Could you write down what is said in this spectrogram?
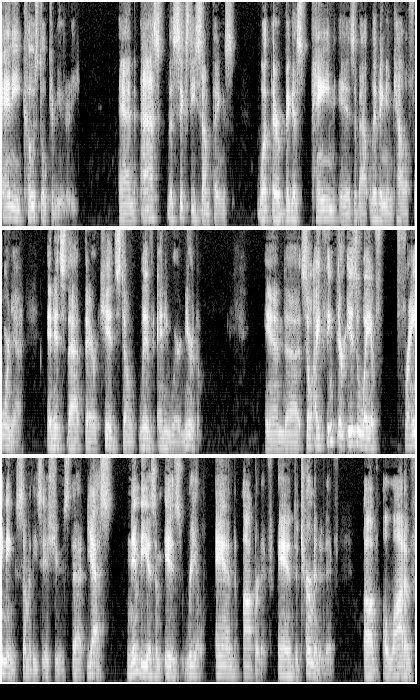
any coastal community and ask the 60 somethings what their biggest pain is about living in California. And it's that their kids don't live anywhere near them. And uh, so I think there is a way of framing some of these issues that, yes, NIMBYism is real and operative and determinative of a lot of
